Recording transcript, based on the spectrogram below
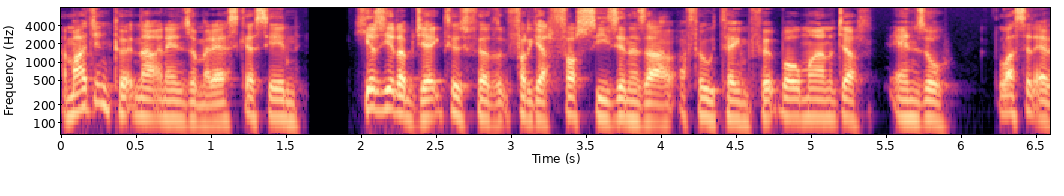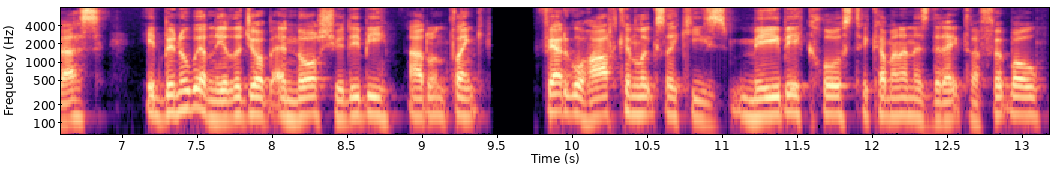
Imagine putting that on Enzo Maresca, saying, "Here's your objectives for for your first season as a, a full time football manager, Enzo. Listen to this." He'd be nowhere near the job, and nor should he be. I don't think. Fergal Harkin looks like he's maybe close to coming in as director of football,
